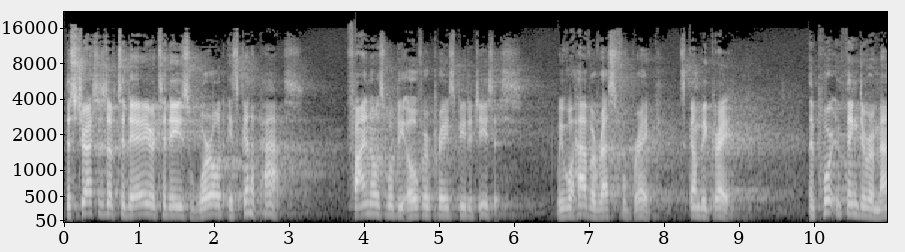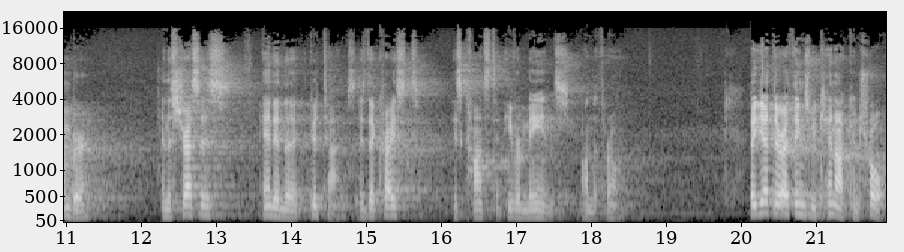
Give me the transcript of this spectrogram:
The stresses of today or today's world is going to pass. Finals will be over, praise be to Jesus. We will have a restful break. It's going to be great. The important thing to remember in the stresses and in the good times is that Christ is constant, He remains on the throne. But yet, there are things we cannot control.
